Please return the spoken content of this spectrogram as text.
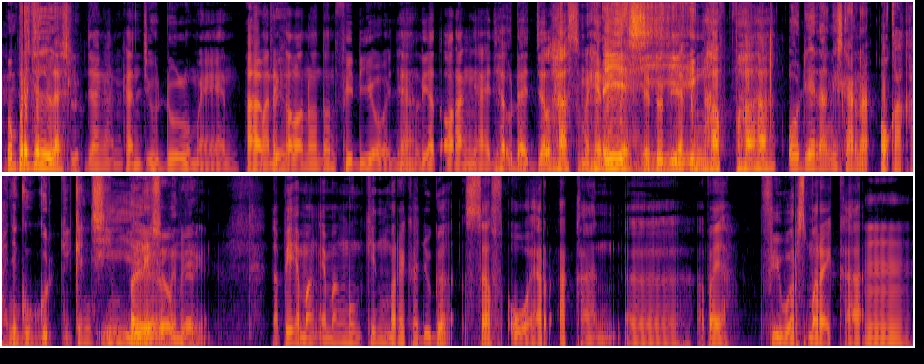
Memperjelas lu Jangankan judul men Mana kalau nonton videonya Lihat orangnya aja udah jelas men Iya sih. Itu dia kenapa Oh dia nangis karena Oh kakaknya gugur Kan simple ya Iya, sob bener ya. kan. Tapi emang emang mungkin mereka juga self aware akan eh, apa ya viewers mereka Hmm.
